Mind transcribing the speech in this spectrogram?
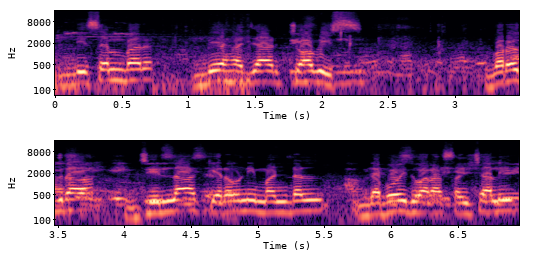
ડિસેમ્બર બે હજાર ચોવીસ. વડોદરા જિલ્લા કેરવણી મંડળ ડભોઈ દ્વારા સંચાલિત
